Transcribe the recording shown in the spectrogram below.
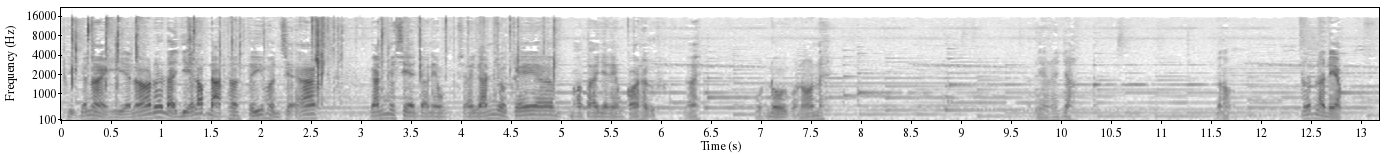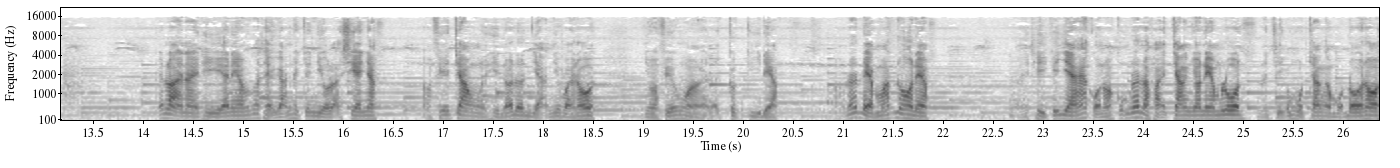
Thì cái này thì nó rất là dễ lắp đặt thôi tí mình sẽ gắn cho xe cho anh em sẽ gắn vô cái ờ, bao tay cho anh em coi thử. Đây một đôi của nó này. Anh em thấy chưa? Đó rất là đẹp. Cái loại này thì anh em có thể gắn được cho nhiều loại xe nha. Ở phía trong này thì nó đơn giản như vậy thôi nhưng mà phía ngoài lại cực kỳ đẹp. Rất đẹp mắt đúng không anh em. Đấy, thì cái giá của nó cũng rất là phải chăng cho anh em luôn. Là chỉ có 100 ngàn một đôi thôi.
